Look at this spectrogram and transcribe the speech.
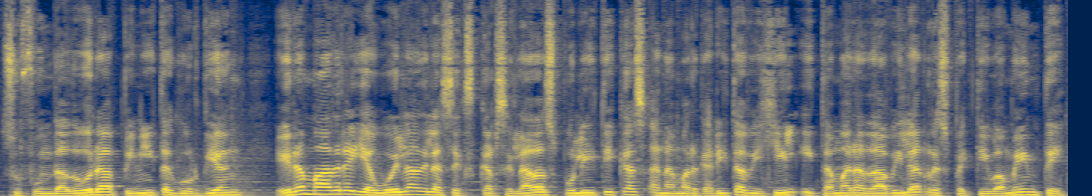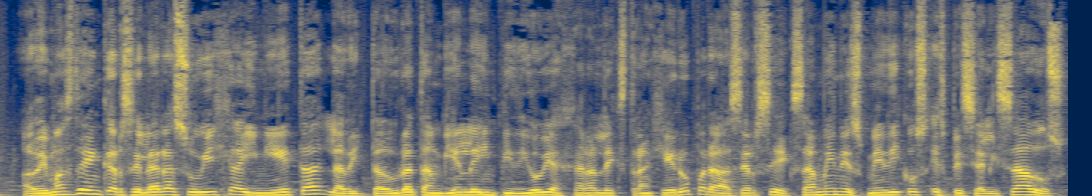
su fundadora, Pinita Gurdián, era madre y abuela de las excarceladas políticas Ana Margarita Vigil y Tamara Dávila respectivamente. Además de encarcelar a su hija y nieta, la dictadura también le impidió viajar al extranjero para hacerse exámenes médicos especializados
